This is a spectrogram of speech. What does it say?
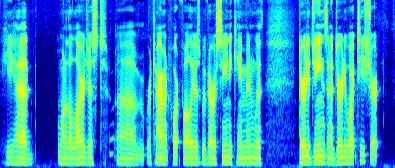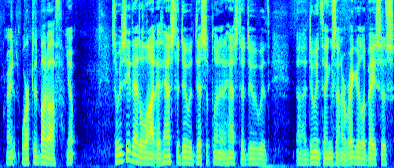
he had one of the largest um, retirement portfolios we've ever seen. He came in with dirty jeans and a dirty white T-shirt. Right? Worked his butt off. Yep. So we see that a lot. It has to do with discipline. It has to do with uh, doing things on a regular basis.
